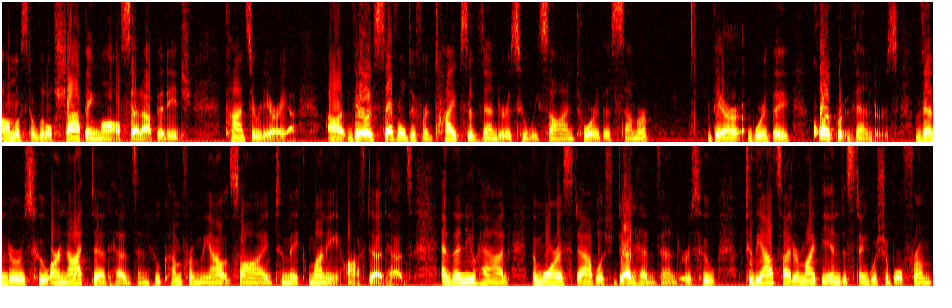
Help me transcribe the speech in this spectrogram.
almost a little shopping mall set up at each concert area. Uh, there are several different types of vendors who we saw on tour this summer. There were the corporate vendors, vendors who are not deadheads and who come from the outside to make money off deadheads. And then you had the more established deadhead vendors who, to the outsider, might be indistinguishable from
